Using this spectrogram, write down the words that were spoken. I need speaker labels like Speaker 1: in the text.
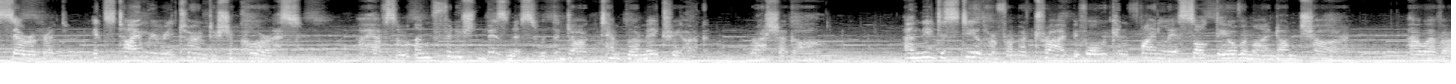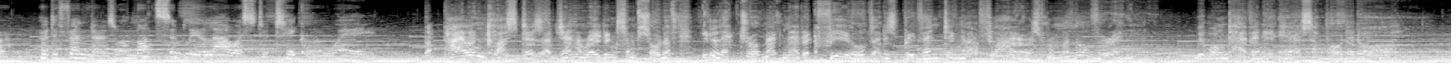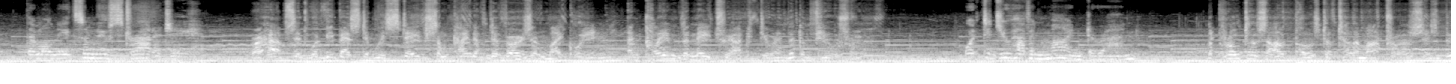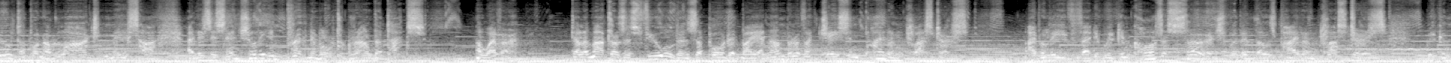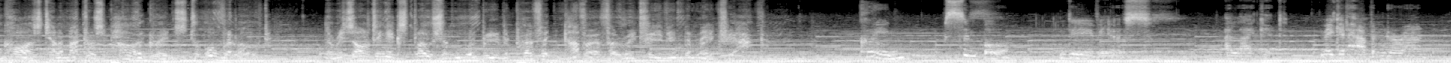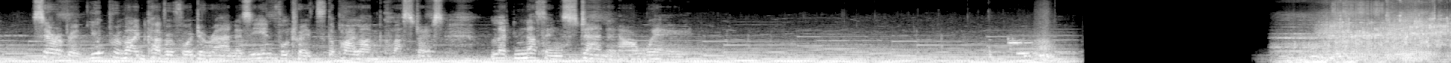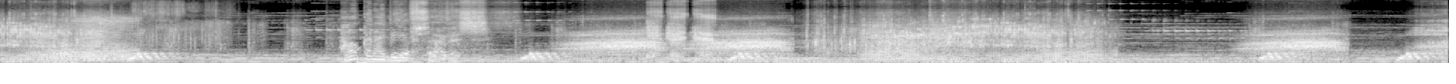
Speaker 1: Cerebrate, it's time we return to Shakuras. I have some unfinished business with the Dark Templar matriarch, Raszagal. I'll need to steal her from her tribe before we can finally assault the Overmind on Char. However, her defenders will not simply allow us to take her away.
Speaker 2: The pylon clusters are generating some sort of electromagnetic field that is preventing our flyers from maneuvering. We won't have any air support at all.
Speaker 1: Then we'll need some new strategy.
Speaker 3: Perhaps it would be best if we stage some kind of diversion, my queen, and claim the matriarch during the confusion.
Speaker 1: What did you have in mind, Duran?
Speaker 3: The Protoss outpost of Telematros is built upon a large mesa and is essentially impregnable to ground attacks. However, Telematros is fueled and supported by a number of adjacent pylon clusters. I believe that if we can cause a surge within those pylon clusters, we can cause Telematros power grids to overload. The resulting explosion will be the perfect cover for retrieving the matriarch.
Speaker 1: Clean, simple, devious. I like it. Make it happen, Duran. Cerebrate, you'll provide cover for Duran as he infiltrates the pylon clusters. Let nothing stand in our way.
Speaker 2: I be of service?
